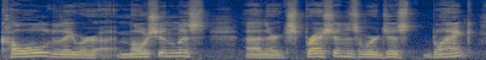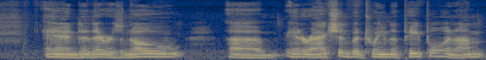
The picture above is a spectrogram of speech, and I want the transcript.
cold, they were motionless, uh, their expressions were just blank, and there was no um, interaction between the people. And I'm,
